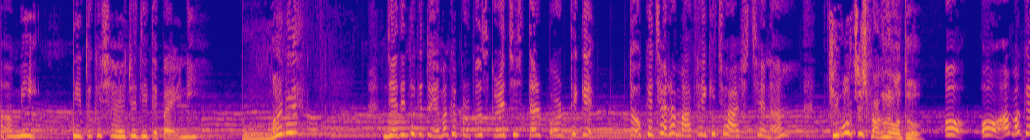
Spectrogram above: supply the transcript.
আমি নিতুকে শাড়িটা দিতে পারিনি। মানে? যেদিন থেকে তুই আমাকে প্রপোজ করেছিস তারপর থেকে তোকে ছাড়া মাথায় কিছু আসছে না। কি বলছিস পাগলের মতো? ও ও আমাকে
